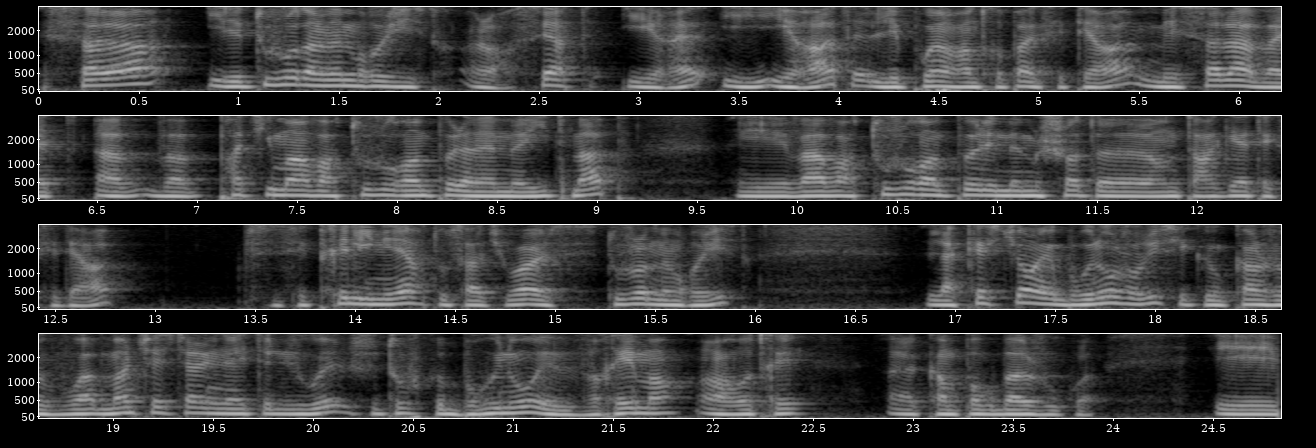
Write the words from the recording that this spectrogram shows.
Salah, il est toujours dans le même registre. Alors certes, il, rate, les points rentrent pas, etc. Mais Salah va, être, va pratiquement avoir toujours un peu la même hitmap et va avoir toujours un peu les mêmes shots en target, etc. C'est très linéaire tout ça, tu vois, c'est toujours le même registre. La question avec Bruno aujourd'hui, c'est que quand je vois Manchester United jouer, je trouve que Bruno est vraiment en retrait euh, quand Pogba joue. Quoi. Et,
